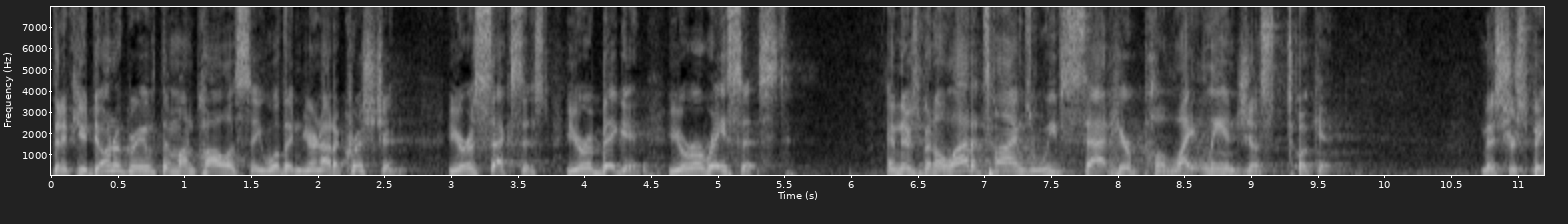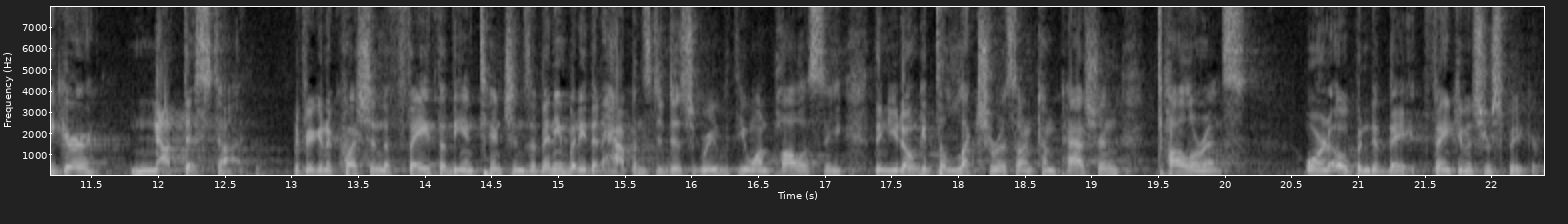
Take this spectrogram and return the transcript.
that if you don't agree with them on policy, well, then you're not a Christian. You're a sexist. You're a bigot. You're a racist. And there's been a lot of times we've sat here politely and just took it. Mr. Speaker, not this time. But if you're going to question the faith of the intentions of anybody that happens to disagree with you on policy, then you don't get to lecture us on compassion, tolerance, or an open debate. Thank you, Mr. Speaker.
